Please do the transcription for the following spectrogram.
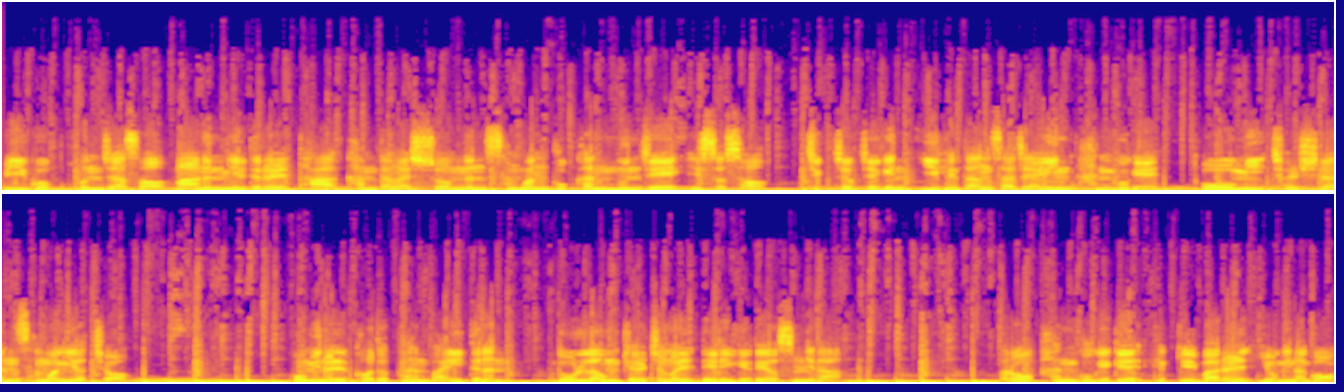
미국 혼자서 많은 일들을 다 감당할 수 없는 상황 북한 문제에 있어서 직접적인 이해 당사자인 한국에 도움이 절실한 상황이었죠. 고민을 거듭한 바이든은 놀라운 결정을 내리게 되었습니다. 바로 한국에게 핵 개발을 용인하고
